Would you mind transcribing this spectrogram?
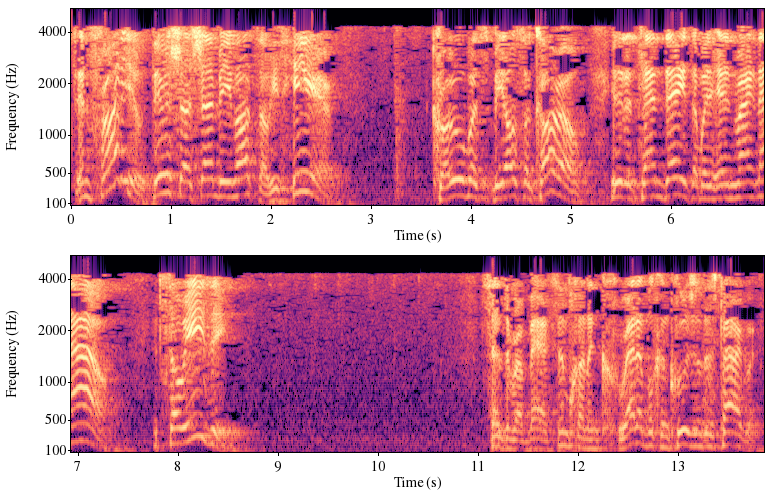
It's in front of you. Dir Hashem b'imatzo. He's here. Karubas biosa karo. He did the ten days that we're in right now. It's so easy. Says the Rabbi Simcha, an incredible conclusion to this paragraph.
